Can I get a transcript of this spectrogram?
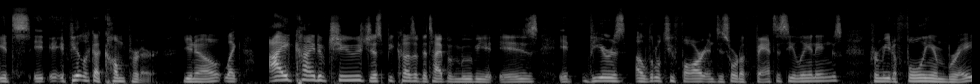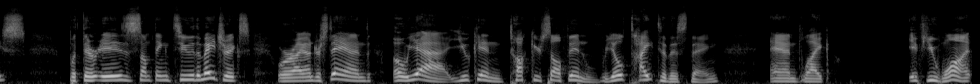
it's it, it feels like a comforter you know like i kind of choose just because of the type of movie it is it veers a little too far into sort of fantasy leanings for me to fully embrace but there is something to the matrix where i understand oh yeah you can tuck yourself in real tight to this thing and like if you want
